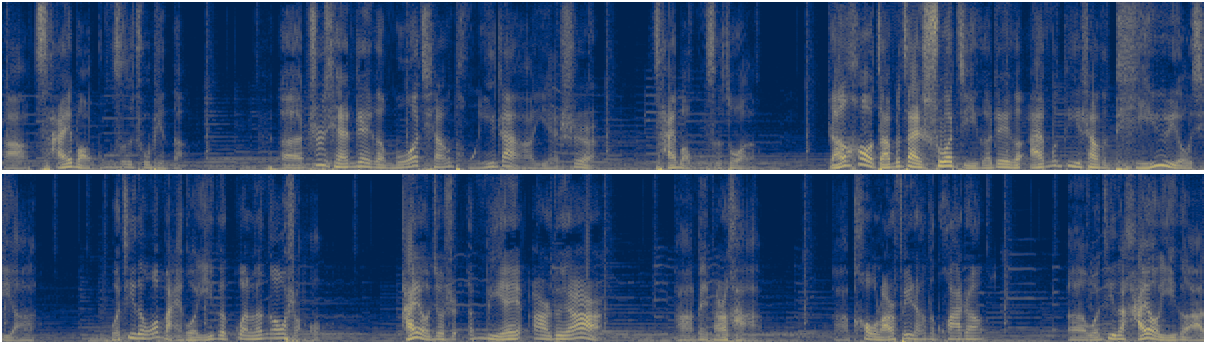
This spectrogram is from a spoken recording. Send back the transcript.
啊财宝公司出品的，呃，之前这个《魔墙统一战》啊也是财宝公司做的。然后咱们再说几个这个 MD 上的体育游戏啊。我记得我买过一个《灌篮高手》，还有就是 NBA 二对二啊那盘卡啊扣篮非常的夸张。呃，我记得还有一个啊，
